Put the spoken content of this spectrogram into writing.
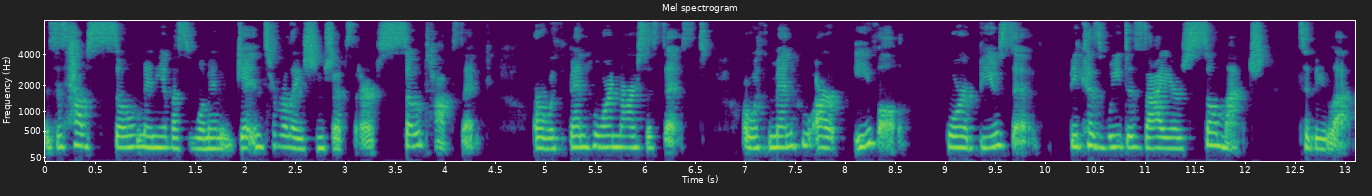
This is how so many of us women get into relationships that are so toxic or with men who are narcissists or with men who are evil or abusive because we desire so much to be loved.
